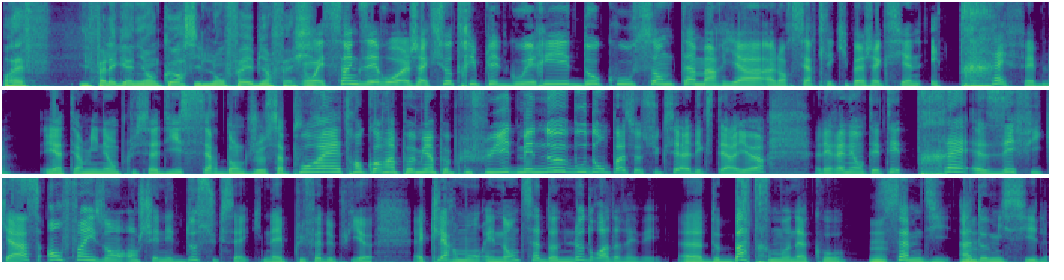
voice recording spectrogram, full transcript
Bref, il fallait gagner en Corse, ils l'ont fait et bien fait. Ouais, 5-0 Ajaccio, triplé de Guiri, Doku, Santa Maria. Alors certes, l'équipe ajaxienne est très faible et a terminé en plus à 10. Certes, dans le jeu, ça pourrait être encore un peu mieux, un peu plus fluide, mais ne boudons pas ce succès à l'extérieur. Les Rennais ont été très efficaces. Enfin, ils ont enchaîné deux succès qu'ils n'avaient plus fait depuis euh, Clermont et Nantes. Ça donne le droit de rêver, euh, de battre Monaco Mm. samedi à Mm. domicile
